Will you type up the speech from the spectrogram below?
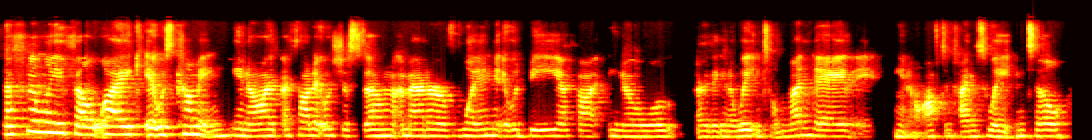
Definitely felt like it was coming. You know, I, I thought it was just um, a matter of when it would be. I thought, you know, well, are they going to wait until Monday? They, you know, oftentimes wait until,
